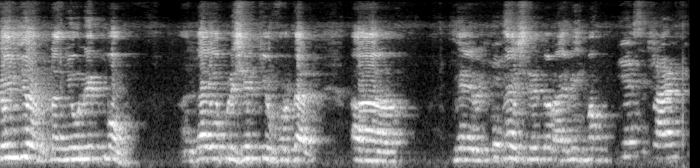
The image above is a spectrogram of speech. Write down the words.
failure ng unit mo. And I appreciate you for that. Uh, may I recognize Senator Ivy, ma'am? Yes, Clark.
